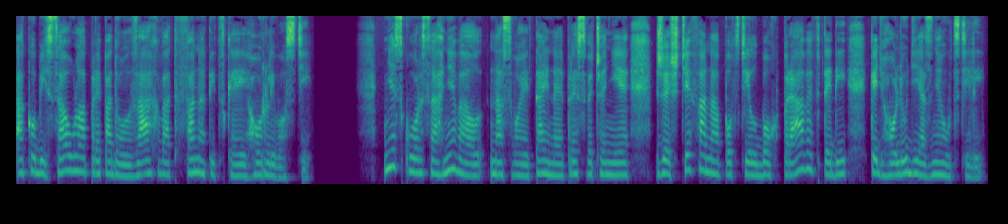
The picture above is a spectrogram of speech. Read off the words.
akoby Saula prepadol záchvat fanatickej horlivosti. Neskôr sa hneval na svoje tajné presvedčenie, že Štefana poctil Boh práve vtedy, keď ho ľudia zneúctili.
